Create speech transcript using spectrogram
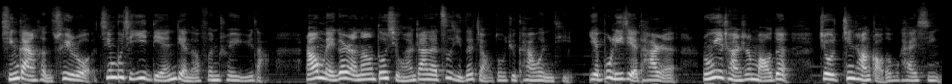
情感很脆弱，经不起一点点的风吹雨打。然后每个人呢都喜欢站在自己的角度去看问题，也不理解他人，容易产生矛盾，就经常搞得不开心。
